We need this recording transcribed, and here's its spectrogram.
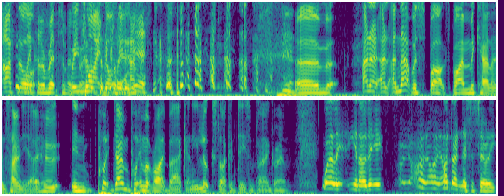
I we thought could have ripped him. to we might to the not get cleaners. um, and, and and that was sparked by Michail Antonio, who in put don't put him at right back, and he looks like a decent player, Graeme. Well, it, you know, it, I, I, I don't necessarily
